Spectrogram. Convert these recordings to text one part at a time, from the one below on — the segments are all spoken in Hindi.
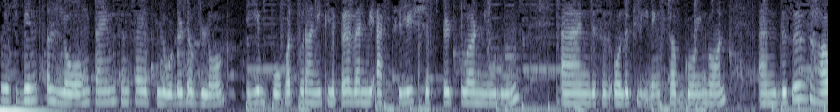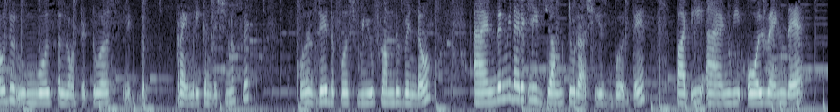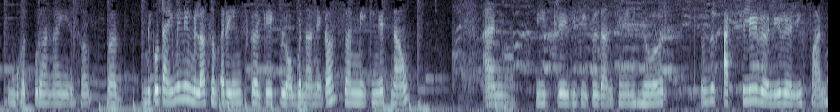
So it's been a long time since I uploaded a vlog ये बहुत पुरानी क्लिप है when we actually shifted to our new rooms and this is all the cleaning stuff going on and this is how the room was allotted to us like the primary condition of it. First day, the first view from the window. And then we directly jumped to Rashi's birthday party and we all went there. बहुत पुराना ये सब, पर मेरे को टाइम ही नहीं मिला सब अरेंज करके एक ब्लॉग बनाने का so I am making it now and these crazy people dancing in here it was actually really really fun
